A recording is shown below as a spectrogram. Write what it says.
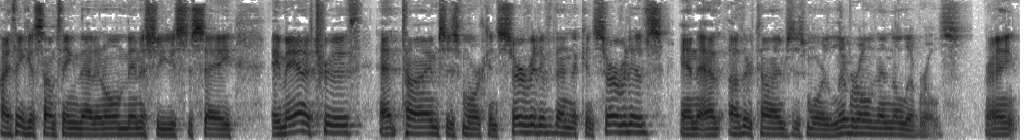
I think is something that an old minister used to say a man of truth at times is more conservative than the conservatives, and at other times is more liberal than the liberals, right?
